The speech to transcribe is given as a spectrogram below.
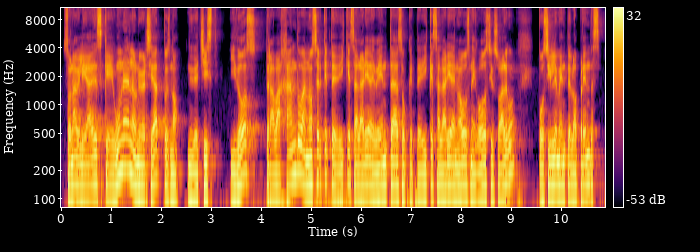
son habilidades que una en la universidad, pues no, ni de chiste. Y dos, trabajando, a no ser que te dediques al área de ventas o que te dediques al área de nuevos negocios o algo, posiblemente lo aprendas.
